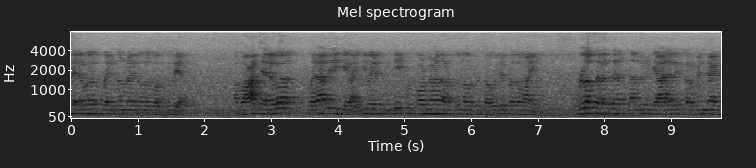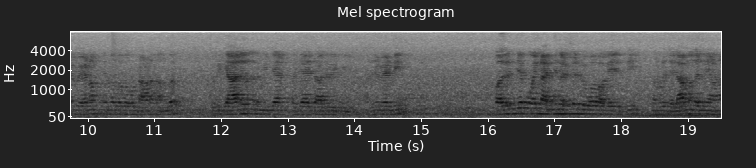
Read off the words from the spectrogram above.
ചെലവ് വരുന്നുണ്ട് എന്നുള്ളത് വസ്തുതയാണ്. അപ്പോൾ ആ ചെലവ് വരാതിരിക്കുക ഇനി വരും ഇനി ഫുട്ബോൾ മേള നടത്തുന്നവർക്ക് സൗകര്യപ്രദമായി ഉള്ള സ്ഥലത്ത് നല്ലൊരു ഗാലറി പെർമനന്റ് ആയിട്ട് വേണം എന്നുള്ളത് കൊണ്ടാണ് നമ്മൾ ഒരു ഗാലറി നിർമ്മിക്കാൻ പഞ്ചായത്ത് ആലോചിക്കുകയും അതിനുവേണ്ടി പതിനഞ്ച് പോയിന്റ് അഞ്ച് ലക്ഷം രൂപ വകയിരുത്തി നമ്മൾ ജലാമ തന്നെയാണ്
